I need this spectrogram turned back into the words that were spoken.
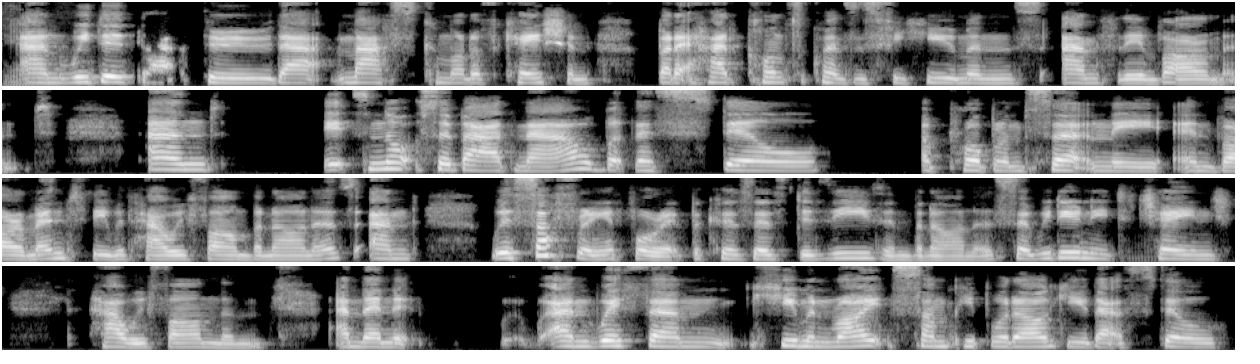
Yeah. And we did that through that mass commodification, but it had consequences for humans and for the environment. And it's not so bad now, but there's still a problem, certainly environmentally, with how we farm bananas. And we're suffering for it because there's disease in bananas. So we do need to change how we farm them. And then it, and with um, human rights, some people would argue that's still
